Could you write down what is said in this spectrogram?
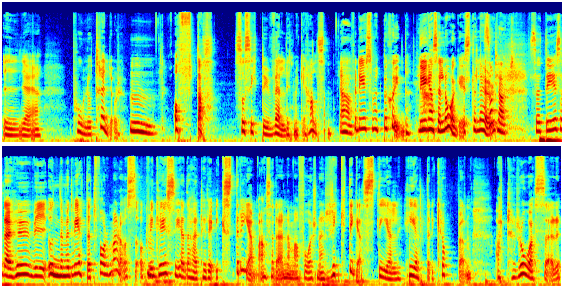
i eh, polotröjor. Mm. Oftast så sitter ju väldigt mycket i halsen. Ja. För det är ju som ett beskydd. Det är ju ganska logiskt, eller hur? Såklart. Så det är sådär hur vi undermedvetet formar oss. Och Mm. vi kan ju se det här till det extrema, sådär när man får såna här riktiga stelheter i kroppen. Artroser,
